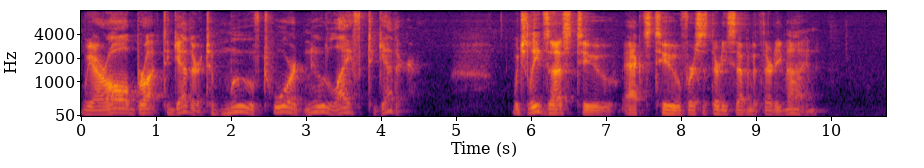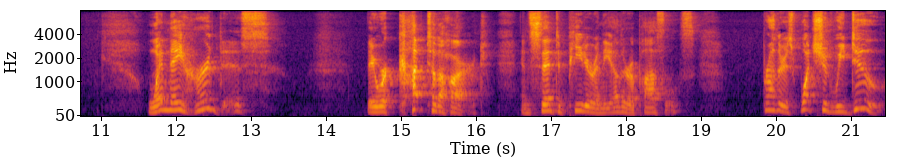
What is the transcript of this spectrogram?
we are all brought together to move toward new life together. Which leads us to Acts 2, verses 37 to 39. When they heard this, they were cut to the heart and said to Peter and the other apostles, Brothers, what should we do?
